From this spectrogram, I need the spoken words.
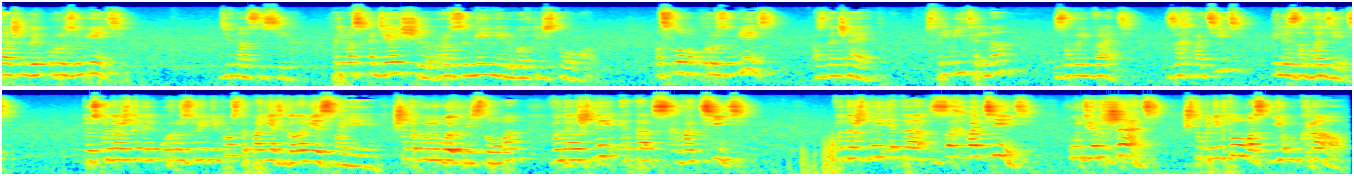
Дальше он говорит, уразуметь, 19 стих, превосходящую разумение любовь Христову. Вот слово «уразуметь» означает стремительно завоевать, захватить или завладеть. То есть вы должны уразуметь, не просто понять в голове своей, что такое любовь Христова, вы должны это схватить, вы должны это захватить, удержать, чтобы никто у вас не украл.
